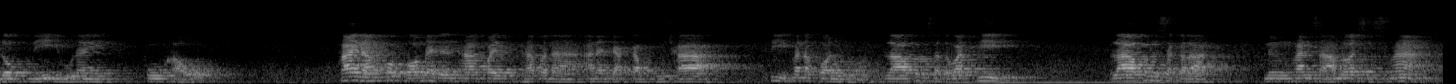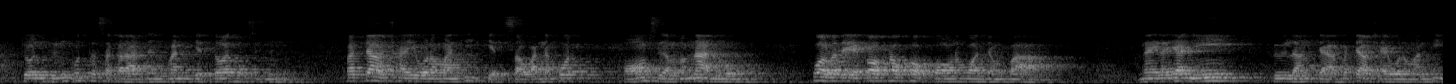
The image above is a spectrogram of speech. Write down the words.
หลบหนีอยู่ในภูเขา ภายหลังพวกพร้อมได้เดินทางไปสถาปนาอาณาจักรกัมพูชาที่พระนครหลวงราวพุทธศตวรรษที่ราวพุทธศักราช 1345 จนถึงพุทธศักราช 1761 พระเจ้าชัยวรมันที่เจ็ดสวรรคตหอมเสื่อมอำนาจลง พวกระเดก็เข้าครอบครองนครจำปา ในระยะนี้คือหลังจากพระเจ้าชัยวรมันที่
